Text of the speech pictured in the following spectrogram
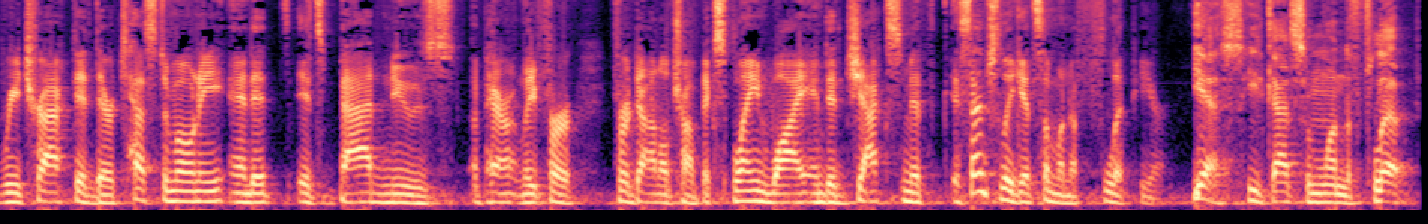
retracted their testimony, and it, it's bad news apparently for, for Donald Trump. Explain why, and did Jack Smith essentially get someone to flip here? Yes, he got someone to flip.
